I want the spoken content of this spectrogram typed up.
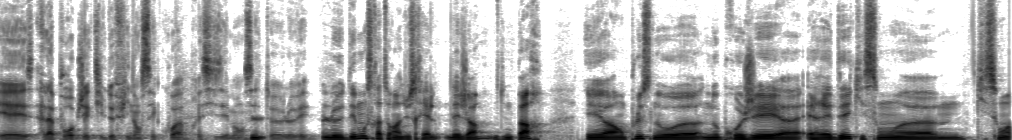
Et elle a pour objectif de financer quoi précisément cette levée? Le démonstrateur industriel déjà, d'une part, et en plus nos, nos projets R&D qui sont qui sont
